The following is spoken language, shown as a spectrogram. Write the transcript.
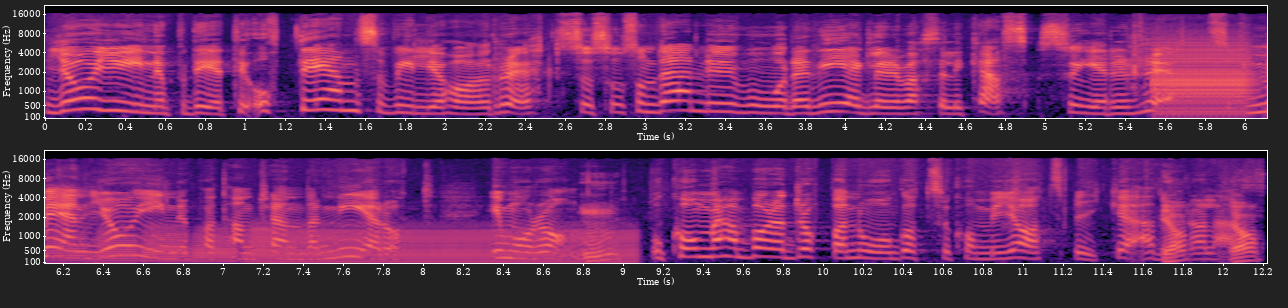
Jag är ju inne på det. Till 81 så vill jag ha rött. Så, så som det är nu våra regler i Vasselikas så är det rött. Men jag är inne på att han trendar neråt imorgon. Och kommer han bara droppa något så kommer jag att spika Admiral Ja, As. ja.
